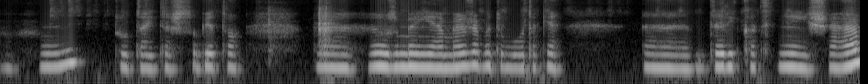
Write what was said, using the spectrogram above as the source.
Mhm. Tutaj też sobie to e, rozmyjemy, żeby to było takie e, delikatniejsze.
